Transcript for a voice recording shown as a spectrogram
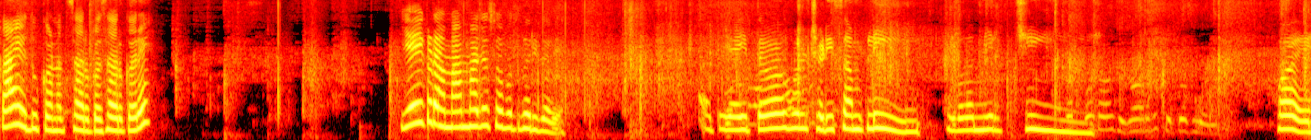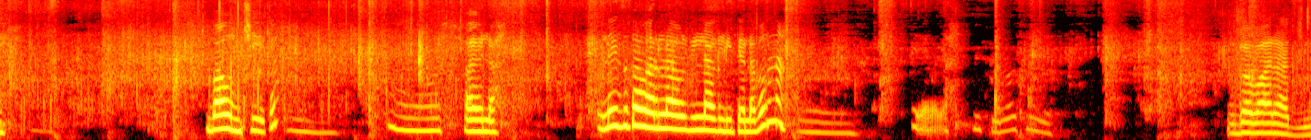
काय आहे दुकानात सारखं सारखं रे? ये इकडं मा माझ्यासोबत घरी जाऊया. आता या इथं गुलछडी संपली. हे बघा मिरची. होय. बावनची आहे का? पाहायला लईच गवार लाव लागली त्याला बघ ना. गवार आदमी.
